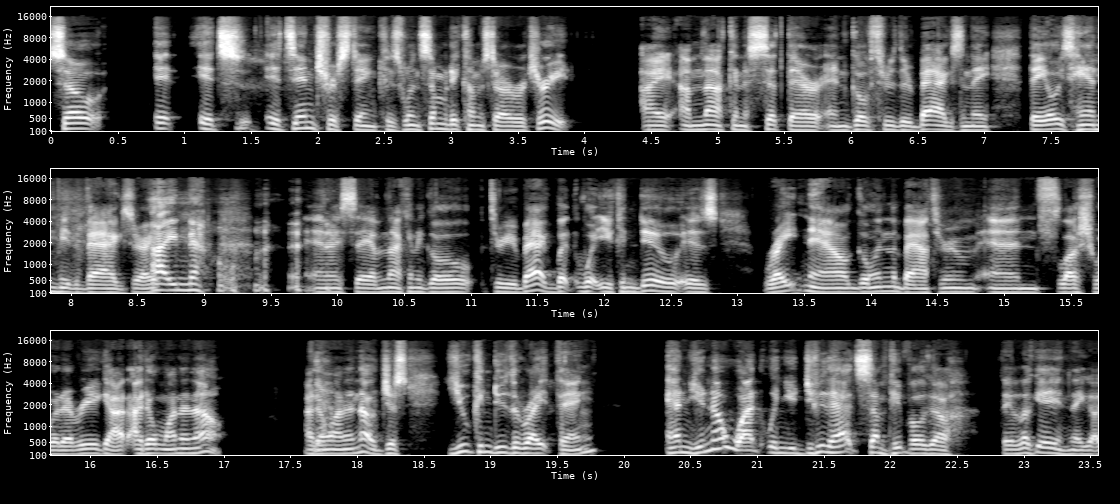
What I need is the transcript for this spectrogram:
so it it's it's interesting because when somebody comes to our retreat i i'm not going to sit there and go through their bags and they they always hand me the bags right? I know. And i say i'm not going to go through your bag but what you can do is right now go in the bathroom and flush whatever you got. I don't want to know. I don't Yeah. want to know. Just you can do the right thing and you know what? When you do that some people go they look at you and they go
